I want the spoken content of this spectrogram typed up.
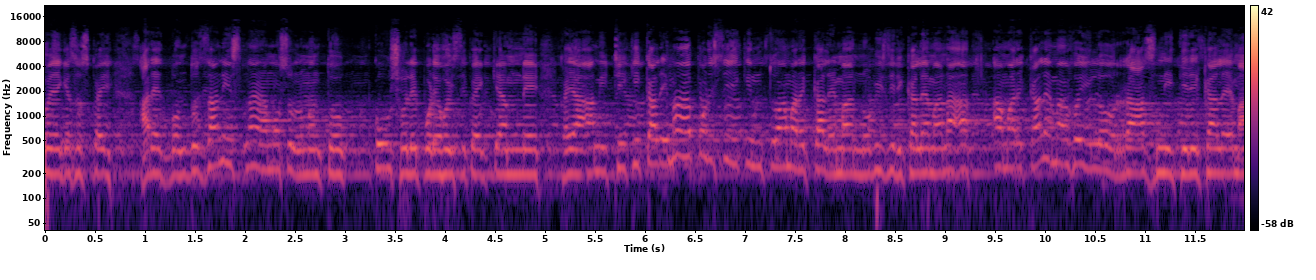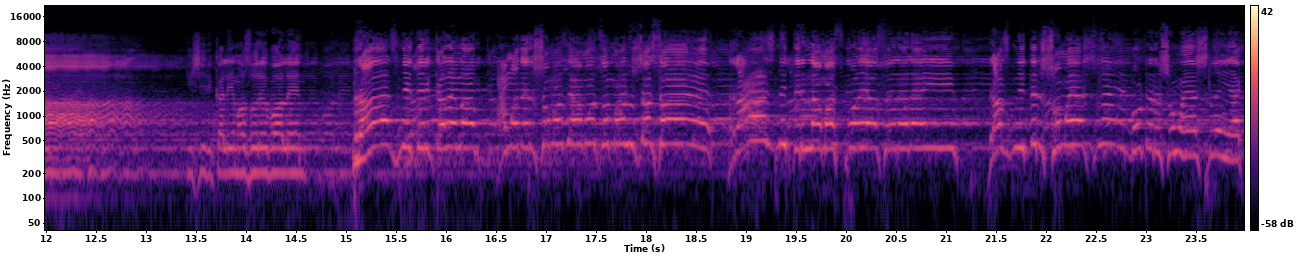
হয়ে গেছিস? কয়, আরে বন্ধু, জানিস না, মুসলমান তো কৌশলে পড়ে হয়েছে কয় কেমনে? কয়া, আমি ঠিকই কালেমা পড়ছি, কিন্তু আমার কালেমা নবীজির কালেমা না, আমার কালেমা হইল রাজনীতির কালেমা। কিসির কালেমা জোরে বলেন? রাজনীতির কালেমা আমাদের সমাজে এমন মানুষ আছে, রাজনীতির নামাজ পড়ে আছে না নাই? রাজনীতির সময় আসলে, ভোটের সময় আসলে এক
